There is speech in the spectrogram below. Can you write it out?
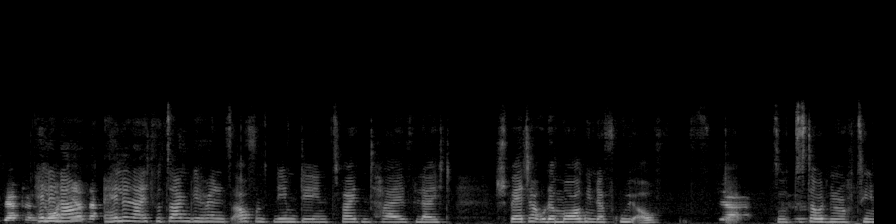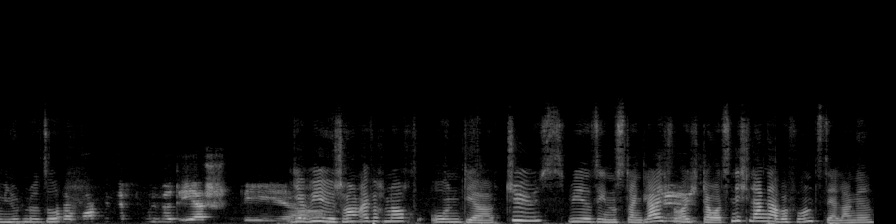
sehr Helena, sagen. Helena, ich würde sagen, wir hören jetzt auf und nehmen den zweiten Teil vielleicht später oder morgen in der Früh auf. Ja, So, das dauert nur noch 10 Minuten oder so. aber morgen in der Früh wird eher schwer. Ja, wir schauen einfach noch und ja, tschüss. Wir sehen uns dann gleich. Für euch dauert es nicht lange, aber für uns sehr lange.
